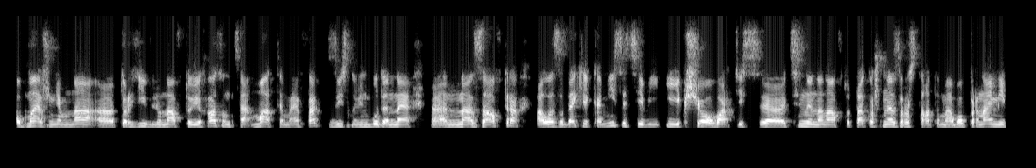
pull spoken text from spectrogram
обмеженням на торгівлю нафтою і газом. Це матиме ефект. Звісно, він буде не е, на завтра, але за декілька місяців. І якщо вартість е, ціни на нафту також не зростатиме, або принаймні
